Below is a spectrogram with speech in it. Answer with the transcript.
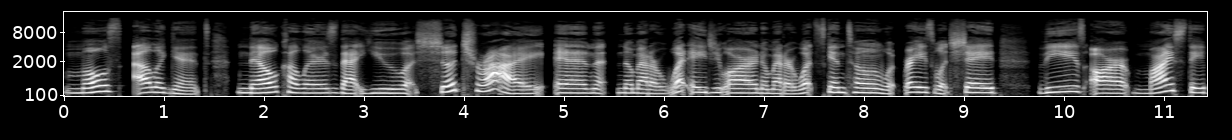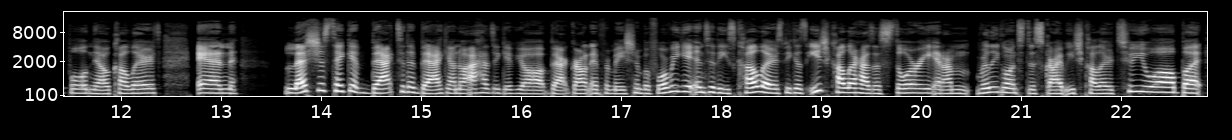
most elegant nail colors that you should try. And no matter what age you are, no matter what skin tone, what race, what shade, these are my staple nail colors. And Let's just take it back to the back. Y'all know I have to give y'all background information before we get into these colors because each color has a story and I'm really going to describe each color to you all. But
